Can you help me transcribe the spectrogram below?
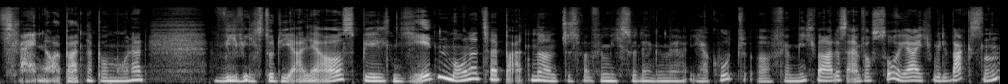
zwei neue Partner pro Monat? Wie willst du die alle ausbilden? Jeden Monat zwei Partner? Und das war für mich so, denke ich mir, ja gut, äh, für mich war das einfach so, ja, ich will wachsen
